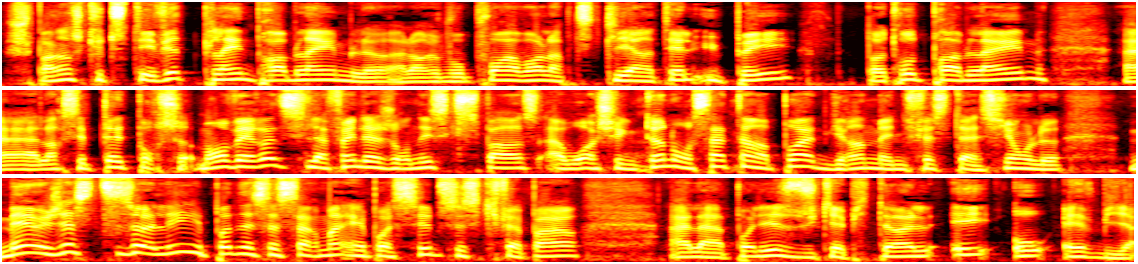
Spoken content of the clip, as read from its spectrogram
je pense que tu t'évites plein de problèmes. Alors, ils vont pouvoir avoir leur petite clientèle UP, pas trop de problèmes. Euh, alors, c'est peut-être pour ça. Mais on verra d'ici la fin de la journée ce qui se passe à Washington. On s'attend pas à de grandes manifestations. Là. Mais un geste isolé n'est pas nécessairement impossible. C'est ce qui fait peur à la police du Capitole et au FBI.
